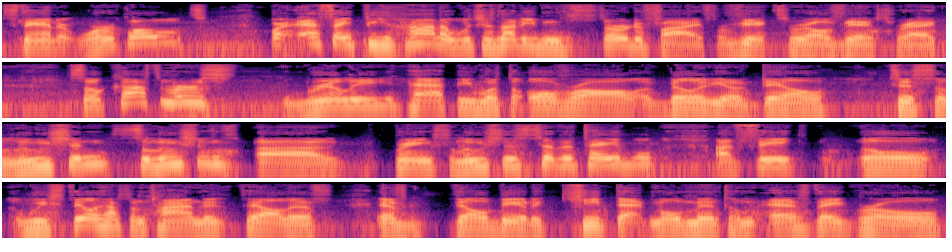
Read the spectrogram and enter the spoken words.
standard workloads, but SAP HANA, which is not even certified for VxRail, VxRack. So customers really happy with the overall ability of Dell to solution solutions, uh, bring solutions to the table. I think we'll, we still have some time to tell if if they'll be able to keep that momentum as they grow,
